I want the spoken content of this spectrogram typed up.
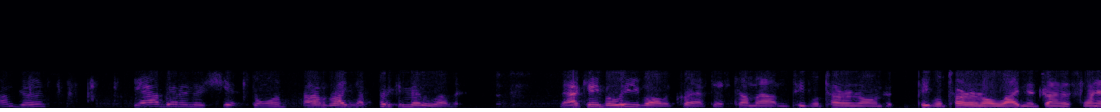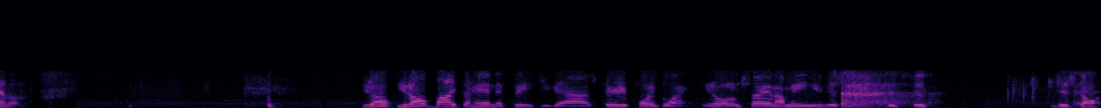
I'm good. Yeah, I've been in this shit storm. I'm right in the freaking middle of it. I can't believe all the crap that's come out and people turning on people turning on lighting and trying to slam them. You don't you don't bite the hand that feeds you guys. Period. Point blank. You know what I'm saying? I mean, you just it's just you just don't.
